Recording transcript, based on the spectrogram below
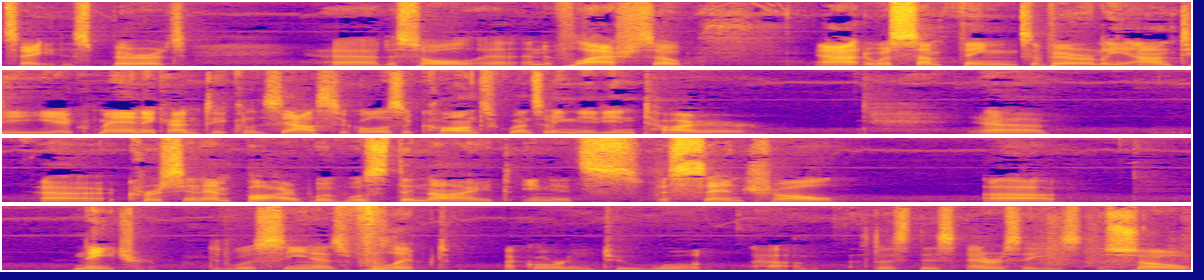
say the spirit, uh, the soul, and, and, the flesh. So uh, there was something severely anti-ecumenic, anti-ecclesiastical as a consequence. I mean, the entire uh, uh, Christian empire was denied in its essential uh, nature. It was seen as flipped according to what um, at least this heresies so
